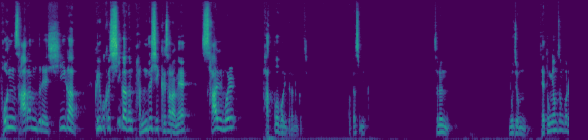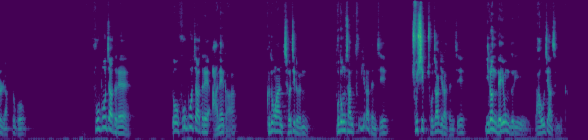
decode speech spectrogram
본 사람들의 시각 그리고 그 시각은 반드시 그 사람의 삶을 바꿔버리더라는 거죠. 어떻습니까? 저는 요즘 대통령 선거를 앞두고 후보자들의 또 후보자들의 아내가 그동안 저지른 부동산 투기라든지 주식 조작이라든지 이런 내용들이 나오지 않습니까?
